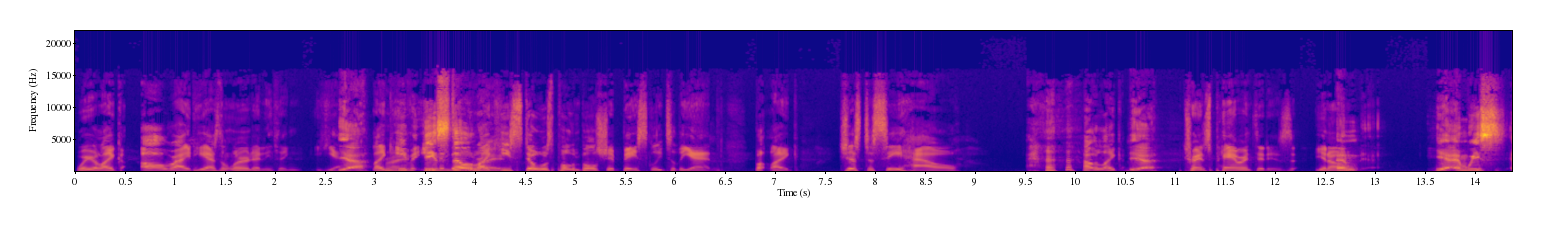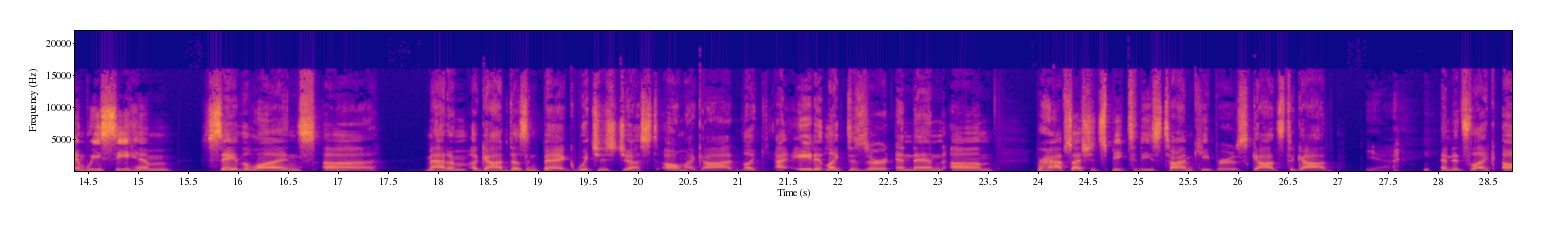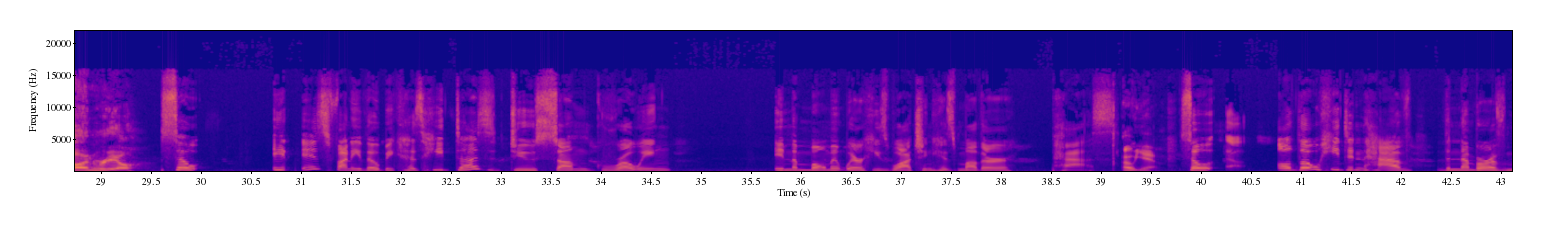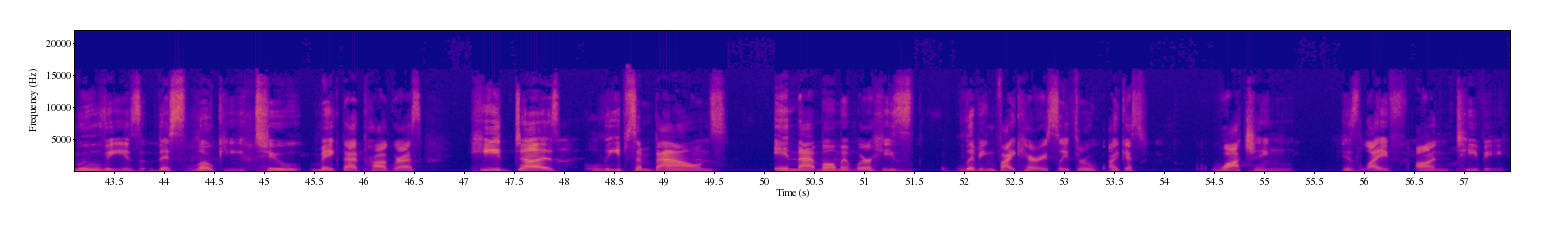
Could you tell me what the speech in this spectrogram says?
where you're like, oh right, he hasn't learned anything yet. Yeah. like Right. even He's even still- though like he still was pulling bullshit basically to the end, but like just to see how how like Yeah. transparent it is, you know. and yeah, and we and we see him say the lines, uh, "Madam, a god doesn't beg," which is just oh my god, like I ate it like dessert. And then um, perhaps I should speak to these timekeepers, gods to God, yeah. and it's like unreal. So it is funny though because he does do some growing in the moment where he's watching his mother pass. oh yeah. So uh, although he didn't have the number of movies this Loki to make that progress, he does leaps and bounds in that moment where he's living vicariously through I guess watching his life on TV.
